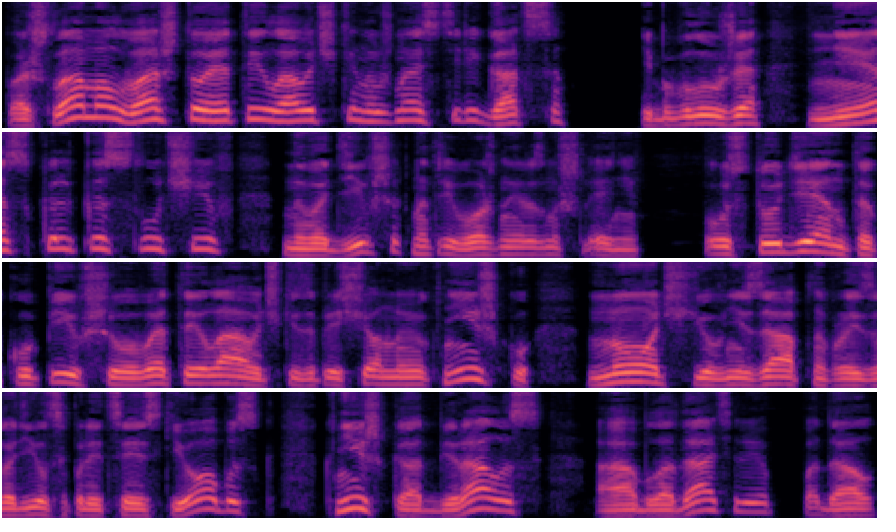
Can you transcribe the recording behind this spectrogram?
пошла молва, что этой лавочке нужно остерегаться, ибо было уже несколько случаев, наводивших на тревожные размышления. У студента, купившего в этой лавочке запрещенную книжку, ночью внезапно производился полицейский обыск, книжка отбиралась, а обладатель ее попадал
